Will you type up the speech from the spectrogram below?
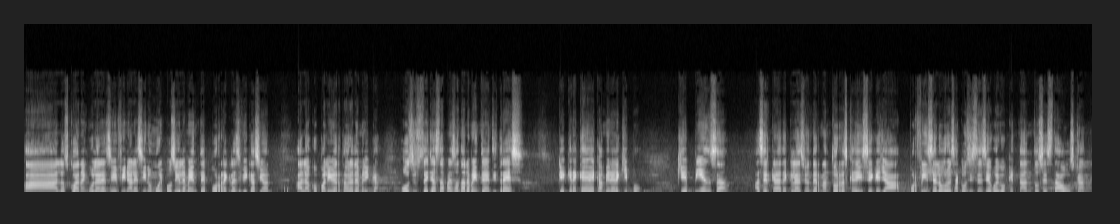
a los cuadrangulares semifinales, sino muy posiblemente por reclasificación a la Copa Libertadores de América? O si usted ya está pensando en el 2023, ¿Qué cree que debe cambiar el equipo? ¿Qué piensa acerca de la declaración de Hernán Torres que dice que ya por fin se logró esa consistencia de juego que tanto se estaba buscando?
